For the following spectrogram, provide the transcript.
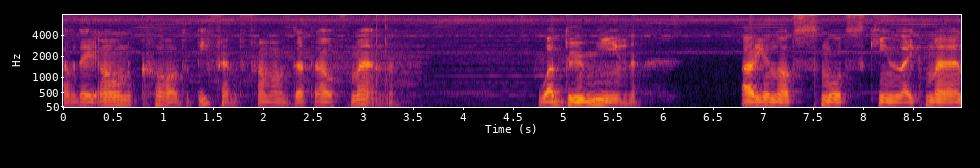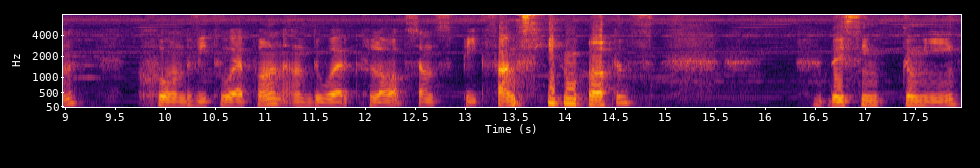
have their own code different from that of men. What do you mean? Are you not smooth skin like men? Hunt with weapon and wear clothes and speak fancy words? They seem to me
